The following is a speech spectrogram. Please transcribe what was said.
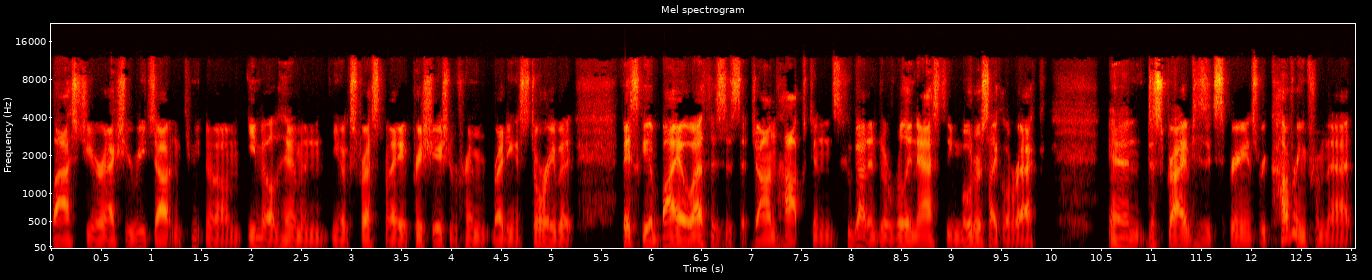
last year. I actually reached out and um, emailed him and you know expressed my appreciation for him writing a story. But basically, a bioethicist at John Hopkins who got into a really nasty motorcycle wreck and described his experience recovering from that,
